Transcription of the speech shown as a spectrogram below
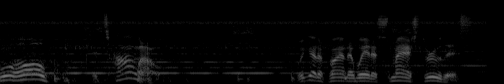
Whoa! It's hollow. We gotta find a way to smash through this.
